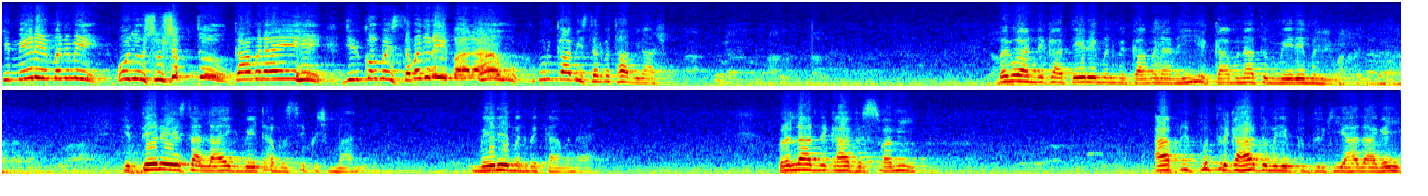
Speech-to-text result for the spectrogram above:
कि मेरे मन में वो जो सुषुप्त कामनाएँ हैं, जिनको मैं समझ नहीं पा रहा हूँ, उनका भी सर्वथा विनाश हो। भगवान ने कहा, तेरे मन में कामना नहीं है, कामना तो मेरे मन में कि तेरे ऐसा लायक बेटा मुझसे कुछ मांगे मेरे मन में कामना है। प्रहलाद ने कहा, फिर स्वामी, आपने पुत्र कहा तो मुझे पुत्र की याद आ गई।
